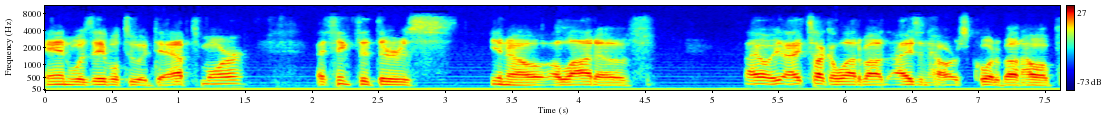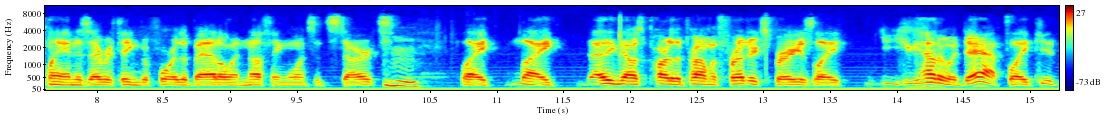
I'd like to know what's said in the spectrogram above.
and was able to adapt more. I think that there's you know a lot of I always, I talk a lot about Eisenhower's quote about how a plan is everything before the battle and nothing once it starts. Mhm. Like like I think that was part of the problem with Fredericksburg is like you, you got to adapt. Like it,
